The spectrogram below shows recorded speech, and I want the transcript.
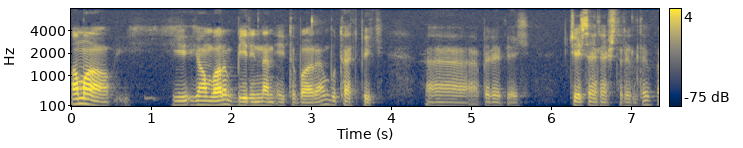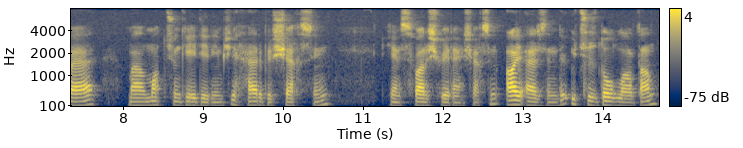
Amma yanvarın 1-dən etibarən bu tətbiq e, belə deyək, gerçəkləşdirildi və məlumat üçün qeyd edeyim ki, hər bir şəxsin, yəni sifariş verən şəxsin ay ərzində 300 dollardan ə,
